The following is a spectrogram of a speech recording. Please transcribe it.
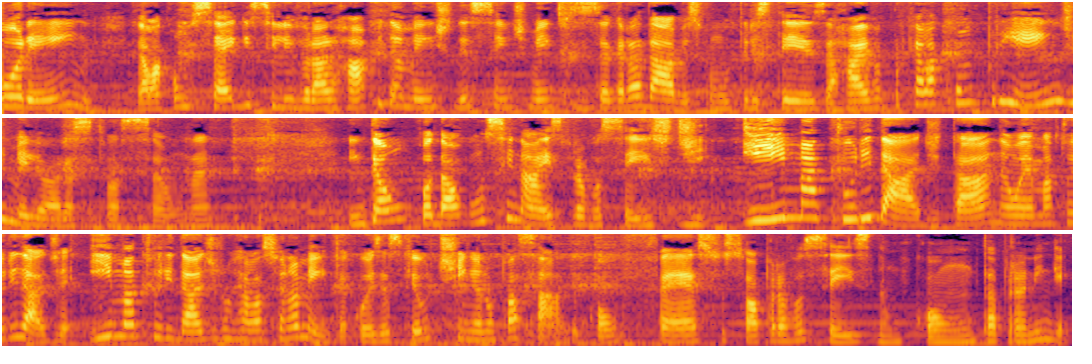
Porém, ela consegue se livrar rapidamente desses sentimentos desagradáveis, como tristeza, raiva, porque ela compreende melhor a situação, né? Então, vou dar alguns sinais para vocês de imaturidade, tá? Não é maturidade, é imaturidade no relacionamento. É coisas que eu tinha no passado. Confesso só para vocês, não conta para ninguém.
